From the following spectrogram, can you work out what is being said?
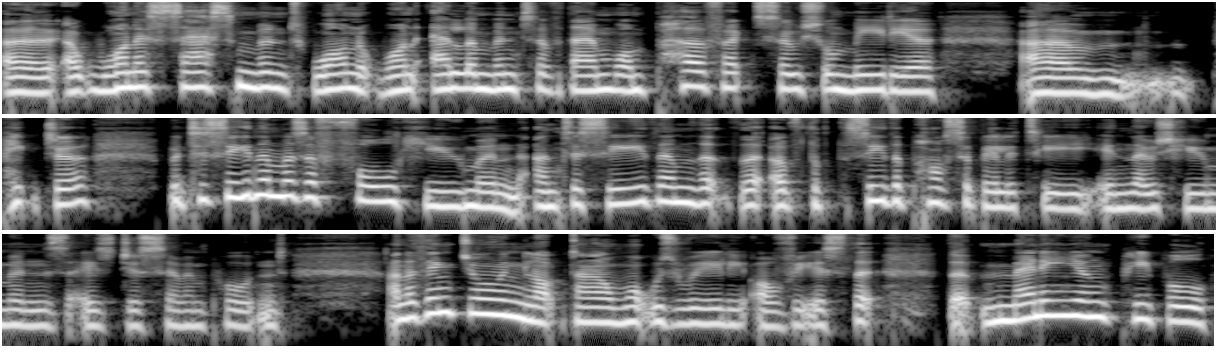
uh, uh, one assessment, one one element of them, one perfect social media um, picture, but to see them as a full human and to see them that the, of the, see the possibility in those humans is just so important. And I think during lockdown, what was really obvious that that many young people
